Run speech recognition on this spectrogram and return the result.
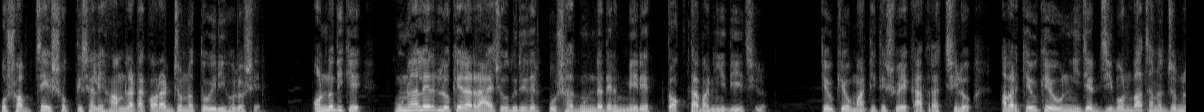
ও সবচেয়ে শক্তিশালী হামলাটা করার জন্য তৈরি হলো সে। অন্যদিকে, কুণালের লোকেরা রায়চৌধুরীদের পোষা গুন্ডাদের মেরে তক্তা বানিয়ে দিয়েছিল। কেউ কেউ মাটিতে শুয়ে কাতরাচ্ছিল, আবার কেউ কেউ নিজের জীবন বাঁচানোর জন্য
